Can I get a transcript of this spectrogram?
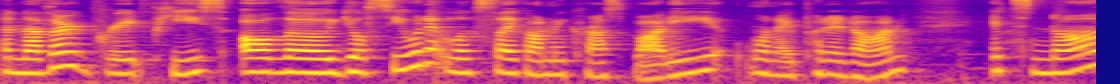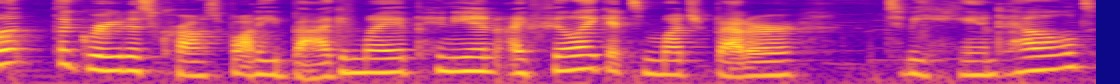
Another great piece, although you'll see what it looks like on me crossbody when I put it on. It's not the greatest crossbody bag in my opinion. I feel like it's much better to be handheld,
